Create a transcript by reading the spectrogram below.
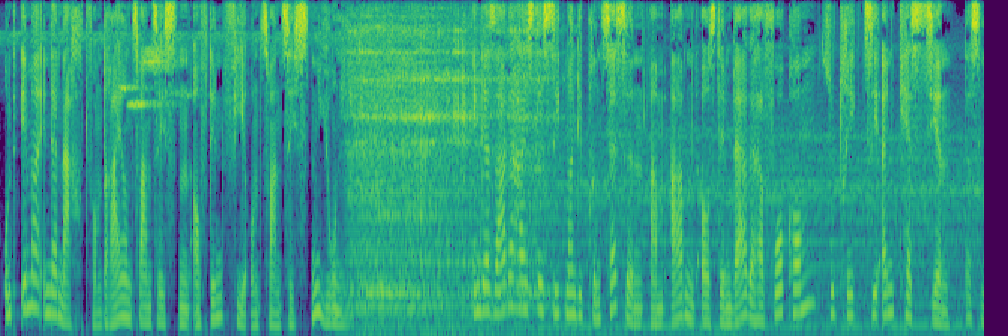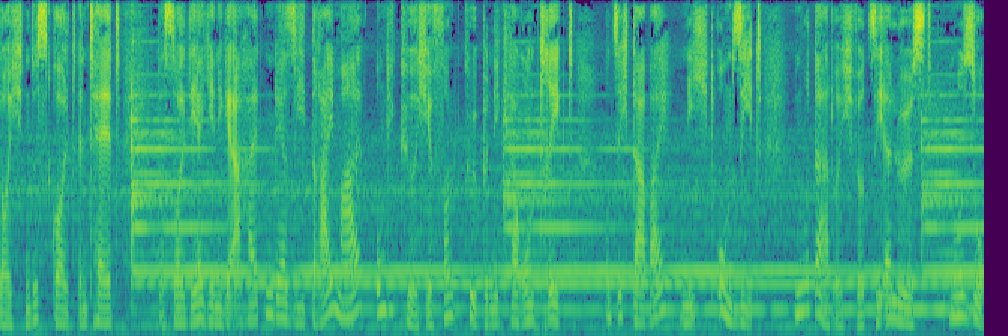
und immer in der Nacht vom 23. auf den 24. Juni. In der Sage heißt es, sieht man die Prinzessin am Abend aus dem Berge hervorkommen, so trägt sie ein Kästchen, das leuchtendes Gold enthält. Das soll derjenige erhalten, der sie dreimal um die Kirche von Köpenick herumträgt und sich dabei nicht umsieht. Nur dadurch wird sie erlöst. Nur so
